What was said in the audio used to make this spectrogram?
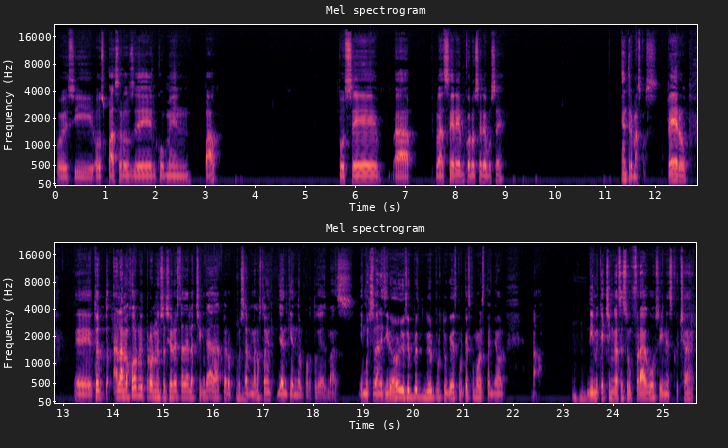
Pues si los pájaros de él comen pau. Você a placer en conocer a você. Entre más cosas. Pero eh, a lo mejor mi pronunciación está de la chingada, pero pues al menos ya entiendo el portugués más. Y muchos van a decir, oh, yo siempre entendí el portugués porque es como el español. No. Dime qué chingas es un frago sin escuchar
